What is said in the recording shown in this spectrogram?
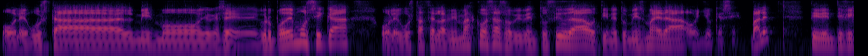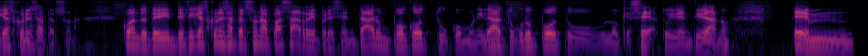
o le gusta el mismo, yo qué sé, grupo de música, o le gusta hacer las mismas cosas, o vive en tu ciudad, o tiene tu misma edad, o yo qué sé, ¿vale? Te identificas con esa persona. Cuando te identificas con esa persona pasa a representar un poco tu comunidad, tu grupo, tu lo que sea, tu identidad, ¿no? Em,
